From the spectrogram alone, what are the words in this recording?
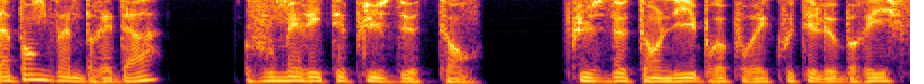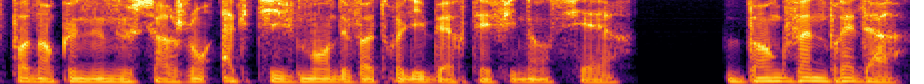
la Banque Van Breda, vous méritez plus de temps. Plus de temps libre pour écouter le brief pendant que nous nous chargeons activement de votre liberté financière. Banque Van Breda.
